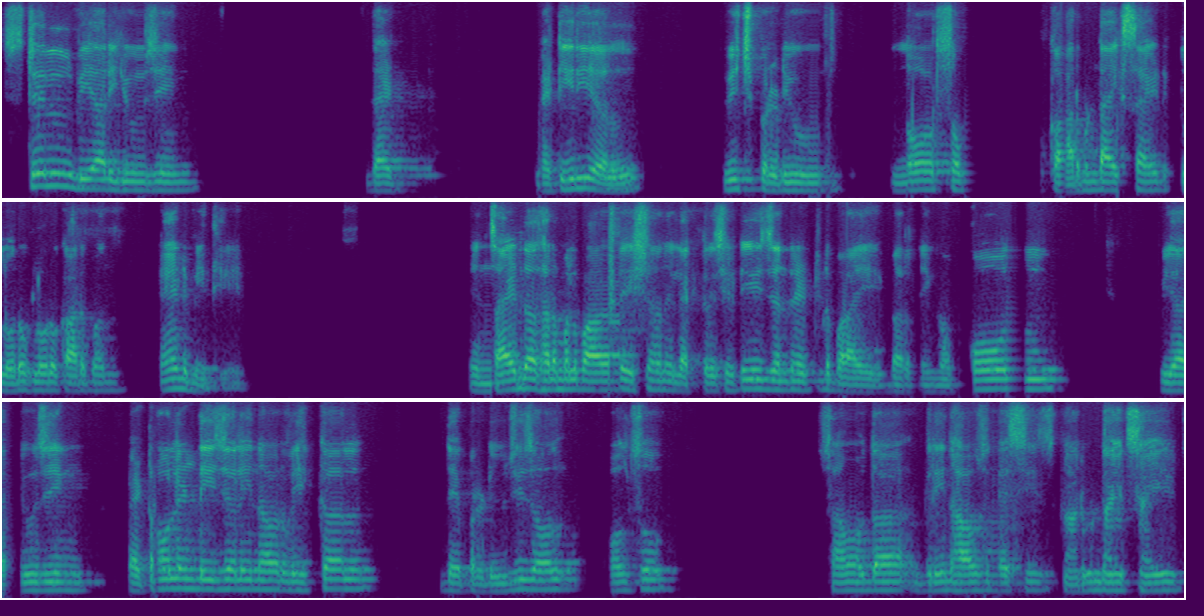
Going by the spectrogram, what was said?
still we are using that material which produce lots of carbon dioxide, chlorofluorocarbon, and methane. Inside the thermal power station, electricity is generated by burning of coal. We are using petrol and diesel in our vehicle. They produces all also some of the greenhouse gases, carbon dioxide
